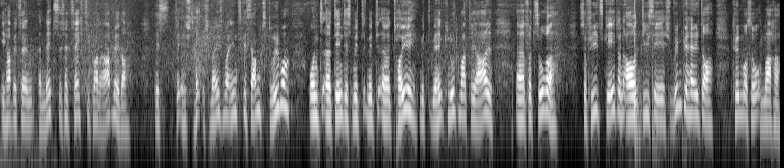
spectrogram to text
Ich habe jetzt ein, ein Netz, das hat 60 Quadratmeter. Das, das schmeißen wir insgesamt drüber und äh, den das mit, mit äh, Teu, mit, wir haben genug Material äh, verzurren, so viel es geht. Und auch diese Schwimmbehälter können wir so machen.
